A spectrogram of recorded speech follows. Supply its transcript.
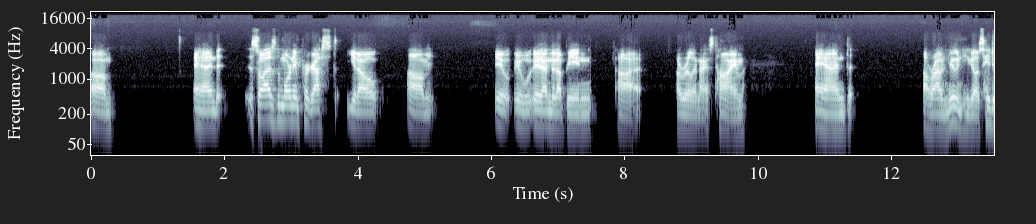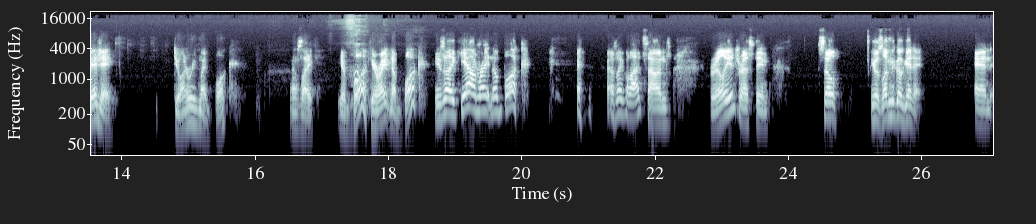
Um, and so as the morning progressed, you know, um, it, it, it ended up being uh, a really nice time. And around noon, he goes, "Hey JJ, do you want to read my book?" And I was like, "Your book? You're writing a book?" He's like, "Yeah, I'm writing a book." I was like, "Well, that sounds really interesting." So he goes, "Let me go get it." And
